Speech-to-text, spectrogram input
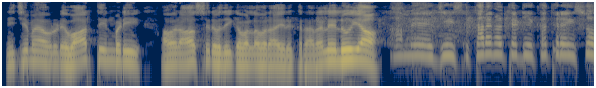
நிச்சயமாய் அவருடைய வார்த்தையின்படி அவர் ஆசீர்வதிக்க வல்லவராய் அலே லூயா கரங்கள் தட்டி கத்திரை சோ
